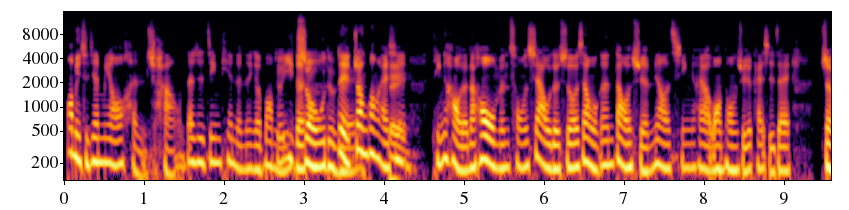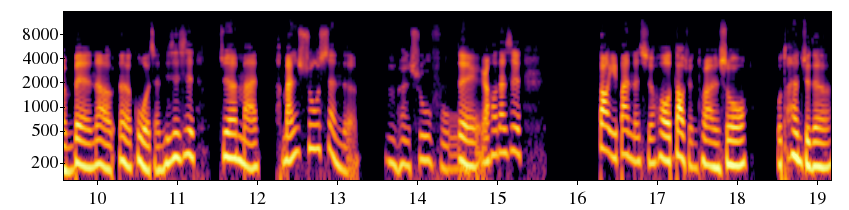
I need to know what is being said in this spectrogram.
报名时间没有很长，但是今天的那个报名就一周对不对？对，状况还是挺好的。然后我们从下午的时候，像我跟道玄、妙清还有王同学就开始在准备那那个过程，其实是觉得蛮蛮舒胜的。嗯，很舒服。对，然后但是到一半的时候，道玄突然说：“我突然觉得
